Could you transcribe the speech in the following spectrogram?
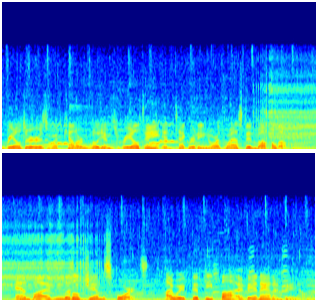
Realtors with Keller Williams Realty, Integrity Northwest in Buffalo, and by Little Jim Sports, Highway 55 in Annandale.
